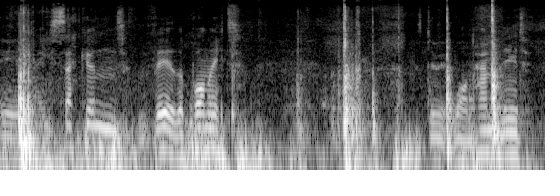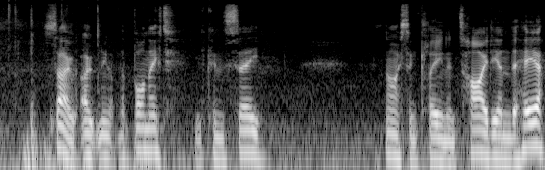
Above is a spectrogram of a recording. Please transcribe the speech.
in a second. via the bonnet. Let's do it one-handed. So, opening up the bonnet, you can see it's nice and clean and tidy under here.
